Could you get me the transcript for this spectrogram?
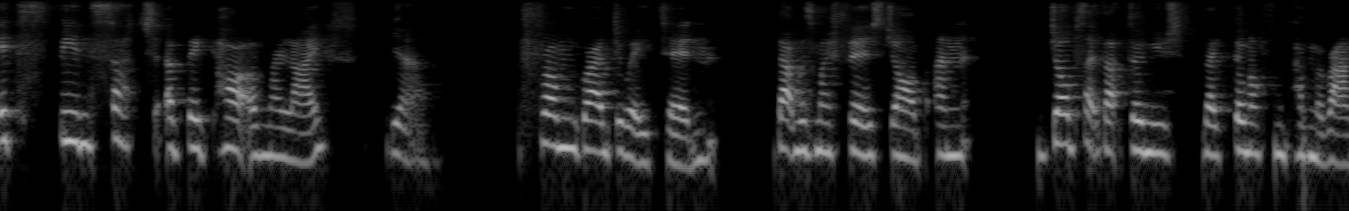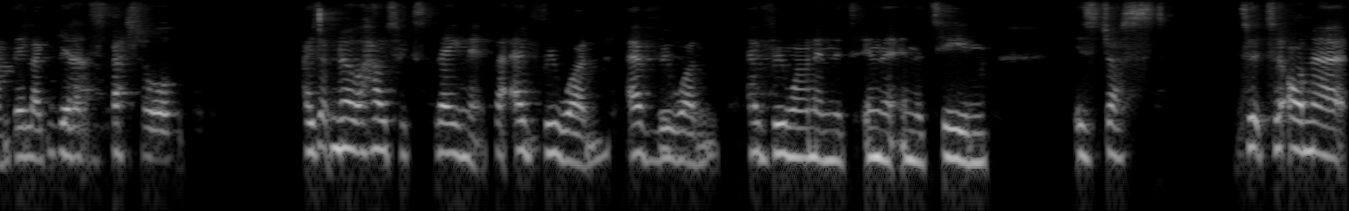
it's been such a big part of my life Yeah. from graduating that was my first job and jobs like that don't usually like don't often come around they like they're Yeah. like special i don't know how to explain it but everyone everyone everyone in the in the in the team is just to, to honor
